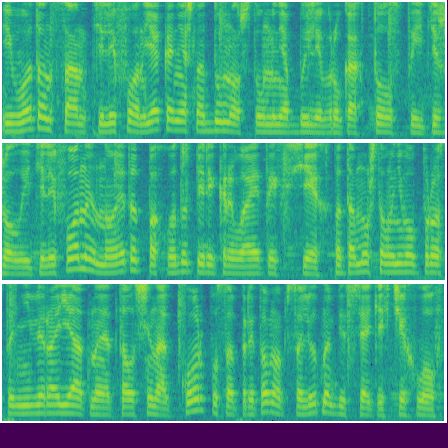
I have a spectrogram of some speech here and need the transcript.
И вот он сам, телефон. Я, конечно, думал, что у меня были в руках толстые тяжелые телефоны, но этот, походу, перекрывает их всех. Потому что у него просто невероятная толщина корпуса, при том абсолютно без всяких чехлов.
